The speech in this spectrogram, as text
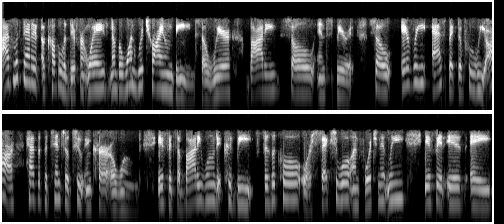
I've looked at it a couple of different ways. Number one, we're triune beings. So we're body, soul, and spirit. So every aspect of who we are has the potential to incur a wound. If it's a body wound, it could be physical or sexual, unfortunately. If it is a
